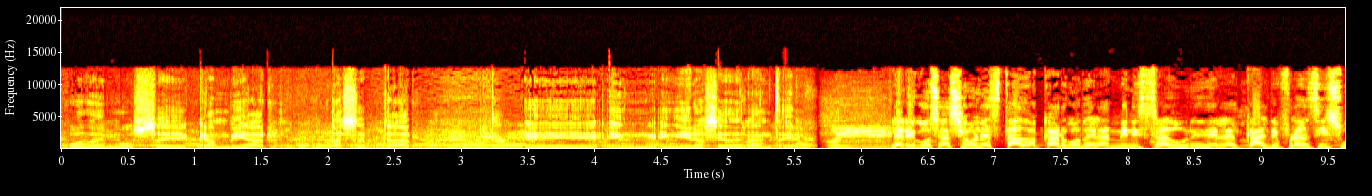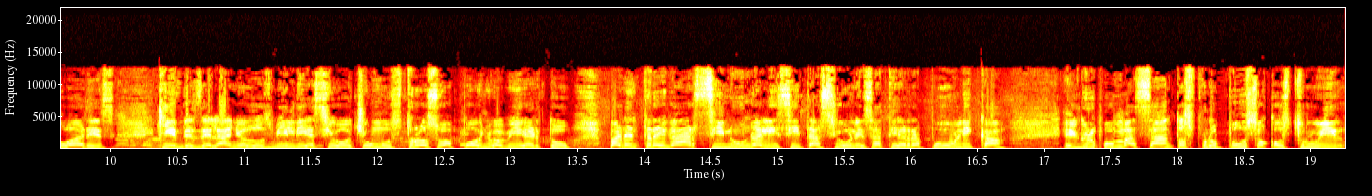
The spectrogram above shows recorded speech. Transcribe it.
podemos eh, cambiar, aceptar eh, en, ir hacia adelante. La negociación ha estado a cargo del administrador y del alcalde Francis Suárez, quien desde el año 2018 mostró su apoyo abierto para entregar sin una licitación esa tierra pública. El grupo Más Santos propuso construir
